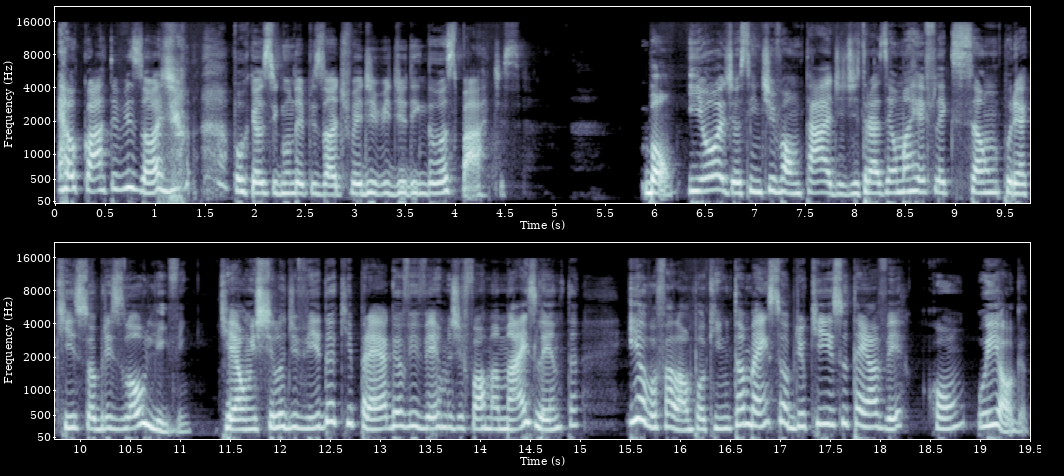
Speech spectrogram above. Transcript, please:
É o quarto episódio, porque o segundo episódio foi dividido em duas partes. Bom, e hoje eu senti vontade de trazer uma reflexão por aqui sobre slow living, que é um estilo de vida que prega vivermos de forma mais lenta, e eu vou falar um pouquinho também sobre o que isso tem a ver com o yoga.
